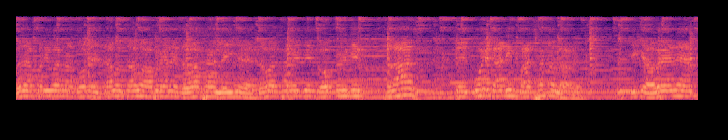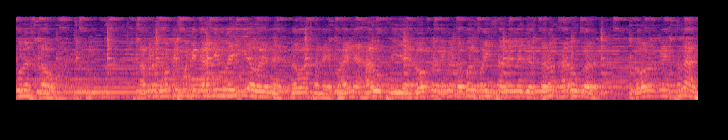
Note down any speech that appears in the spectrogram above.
બધા પરિવારના દોડે. ચાલો ચાલો, આપણે એને દવાખાને લઈ જાય. દવાખાને જઈને ડોક્ટર કે ખલાસ તો કોઈ ગાડી પાછા ન લાવે. ઠીક કે હવે એને એમ્બ્યુલન્સ લાવો. આપણે મોટી મોટી ગાડી લઈ ગયા હોય એને દવાખાને. ભાઈને સારું થઈ જાય. ડોક્ટરને કે ડબલ પૈસા લઈ લેજે, તરત સારું કર. ડોક્ટર કે ખલાસ?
